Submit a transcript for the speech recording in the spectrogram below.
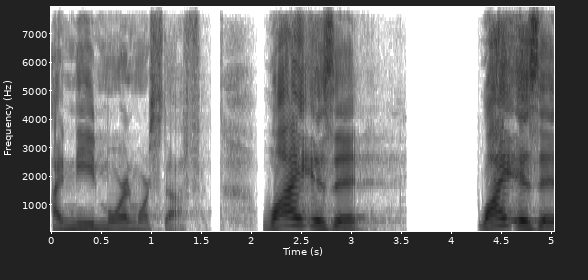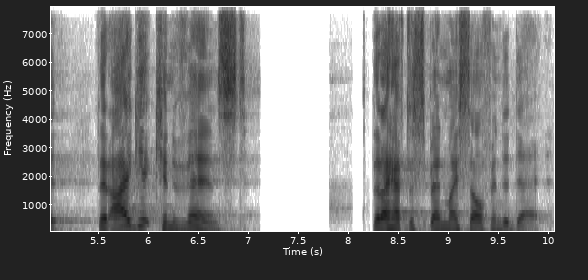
I need more and more stuff? Why is it why is it that I get convinced that I have to spend myself into debt?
